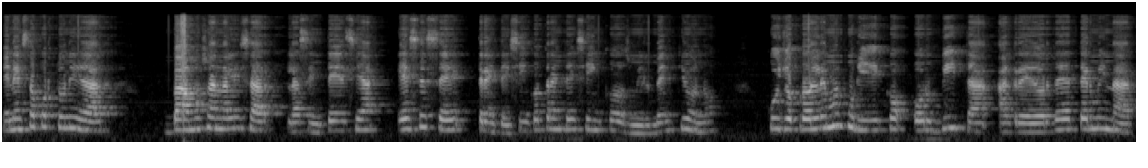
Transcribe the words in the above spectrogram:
En esta oportunidad vamos a analizar la sentencia SC 3535-2021, cuyo problema jurídico orbita alrededor de determinar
